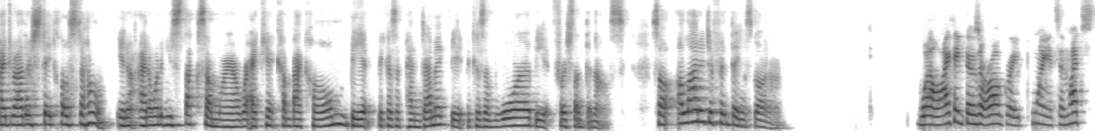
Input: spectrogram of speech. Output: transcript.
I'd rather stay close to home. You know, I don't want to be stuck somewhere where I can't come back home, be it because of pandemic, be it because of war, be it for something else. So a lot of different things going on. Well, I think those are all great points. And let's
